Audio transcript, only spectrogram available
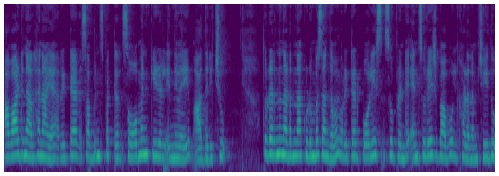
അവാർഡിന് അർഹനായ retired sub inspector Soman Keezhal എന്നിവരെയും ആദരിച്ചു. തുടർന്ന് നടന്ന കുടുംബസംഗമം retired police superintendent N Suresh Babu ഉദ്ഘാടനം ചെയ്തു.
